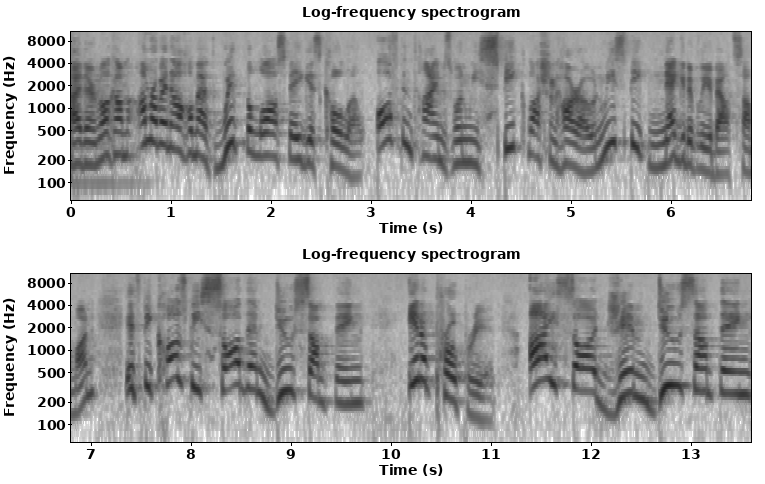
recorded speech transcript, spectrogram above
Hi there and welcome. I'm Rabbi Nachomat with the Las Vegas Kollel. Oftentimes, when we speak lashon hara, when we speak negatively about someone, it's because we saw them do something inappropriate. I saw Jim do something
